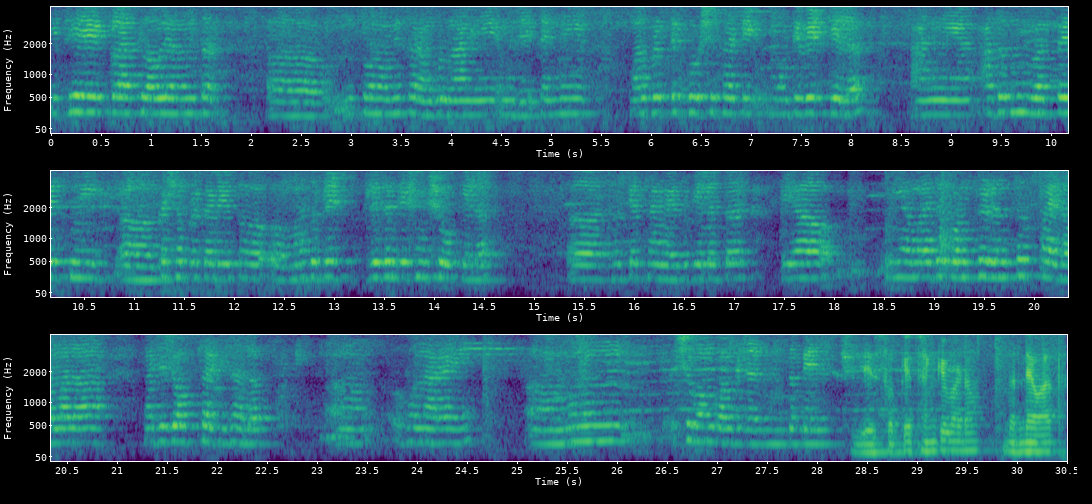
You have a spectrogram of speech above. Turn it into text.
इथे क्लास लावल्यानंतर सोनवणी सरांकडून आम्ही म्हणजे त्यांनी मला प्रत्येक गोष्टीसाठी मोटिवेट केलं. आणि आता तुम्ही बघतायच मी कशा प्रकारे माझं प्रे प्रेझेंटेशन शो केलं. थोडक्यात सांगायचं गेलं तर या या माझ्या कॉन्फिडन्सच फायदा मला माझ्या जॉबसाठी झालं. होणार आहे. म्हणून Shubham computers is the best yes okay thank you madam धन्यवाद.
